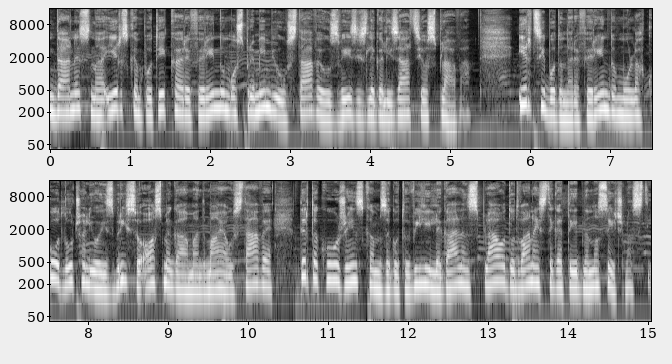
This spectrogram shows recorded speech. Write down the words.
Danes na Irskem poteka referendum o spremembi ustave v zvezi z legalizacijo splava. Irci bodo na referendumu lahko odločali o izbrisu 8. amandmaja ustave ter tako ženskam zagotovili legalen splav do 12. tedna nosečnosti.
